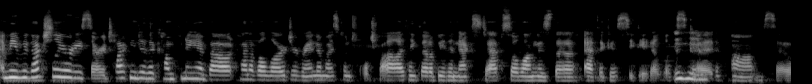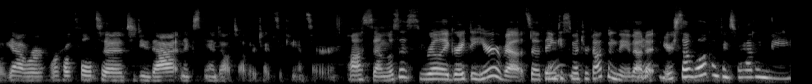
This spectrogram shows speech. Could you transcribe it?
I mean, we've actually already started talking to the company about kind of a larger randomized control trial. I think that'll be the next step, so long as the efficacy data looks mm-hmm. good. Um, so yeah, we're, we're hopeful to, to do that and expand out to other types of cancer. Awesome. Well, this is really great to hear about. So thank yeah. you so much for talking to me about yeah, it. You're so welcome. Thanks for having me.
